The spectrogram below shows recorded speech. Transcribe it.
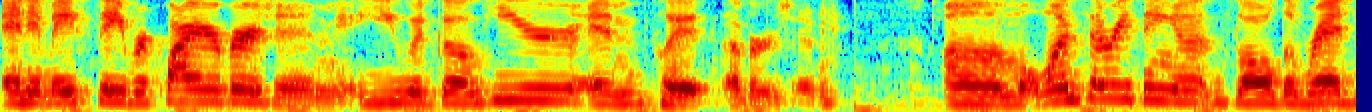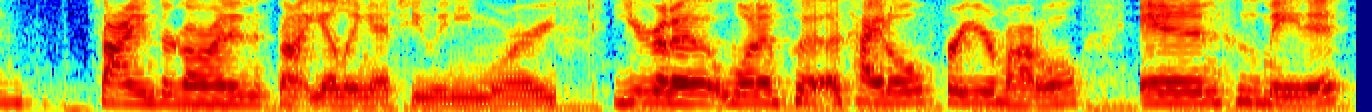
and it may say require version. You would go here and put a version. Um, once everything is all the red signs are gone and it's not yelling at you anymore, you're gonna wanna put a title for your model and who made it.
